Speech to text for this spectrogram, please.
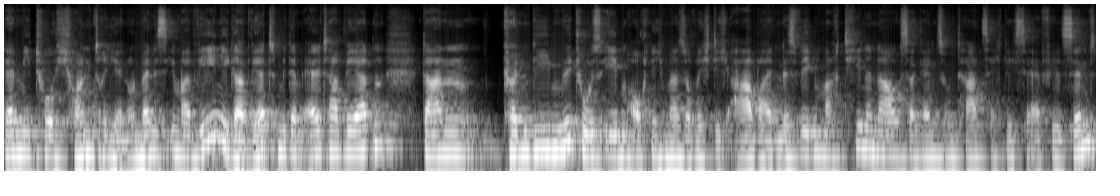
der Mitochondrien. Und wenn es immer weniger weniger wird mit dem Älterwerden, dann können die Mythos eben auch nicht mehr so richtig arbeiten. Deswegen macht hier eine Nahrungsergänzung tatsächlich sehr viel Sinn.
